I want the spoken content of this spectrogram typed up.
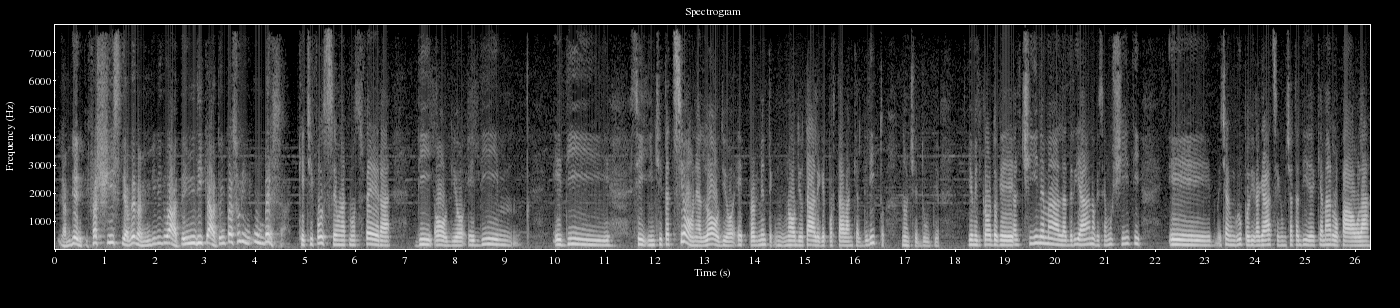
gli ambienti fascisti avevano individuato e indicato in Pasolini un bersaglio che ci fosse un'atmosfera di odio e di, e di sì, incitazione all'odio e probabilmente un odio tale che portava anche al delitto, non c'è dubbio. Io mi ricordo che al cinema, all'Adriano, che siamo usciti e c'era un gruppo di ragazzi che ha cominciato a dire, chiamarlo Paola.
